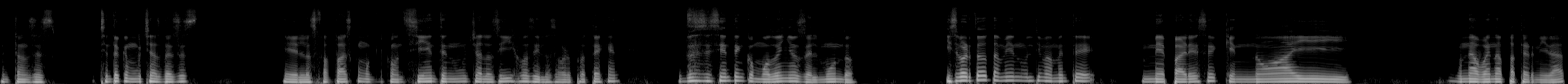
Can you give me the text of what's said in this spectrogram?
Entonces, siento que muchas veces eh, los papás como que consienten mucho a los hijos y los sobreprotegen. Entonces se sienten como dueños del mundo. Y sobre todo también últimamente me parece que no hay una buena paternidad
